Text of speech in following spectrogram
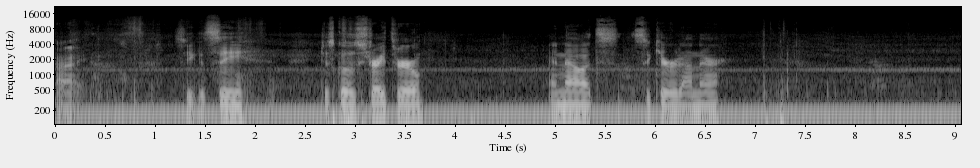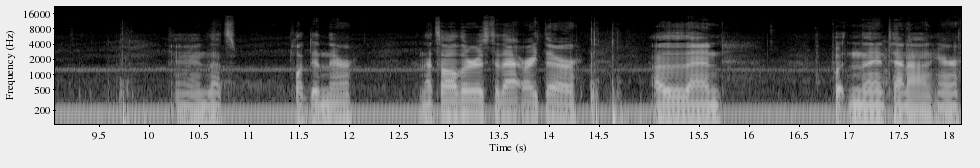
All right, so you can see, just goes straight through and now it's secured on there. And that's plugged in there. And that's all there is to that right there, other than putting the antenna on here.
